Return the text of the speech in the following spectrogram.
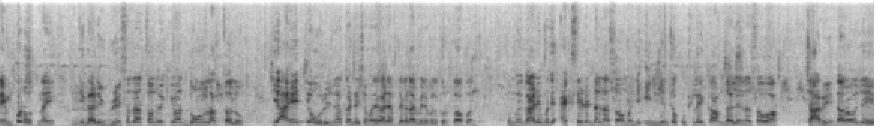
टेम्पर होत नाही. ती गाडी वीस हजार चालू आहे किंवा दोन लाख चालू. जी आहे ती ओरिजिनल कंडिशनमध्ये गाडी आपल्याकडे अवेलेबल करतो आपण. तुम्ही गाडीमध्ये ॲक्सिडेंटल नसावं म्हणजे इंजिनचं कुठलंही काम झालेलं नसावा चारही दरवाजे हे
